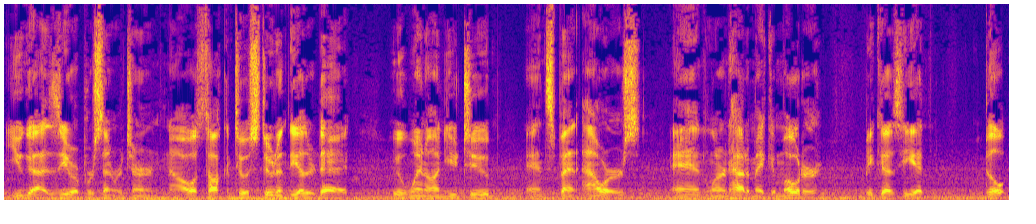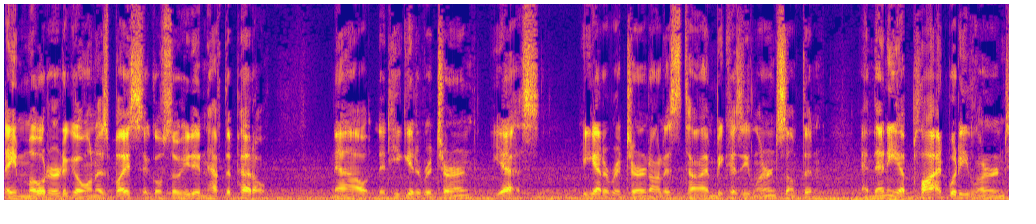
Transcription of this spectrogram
you got 0% return. Now, I was talking to a student the other day who went on YouTube and spent hours and learned how to make a motor because he had built a motor to go on his bicycle so he didn't have to pedal. Now, did he get a return? Yes. He got a return on his time because he learned something, and then he applied what he learned,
